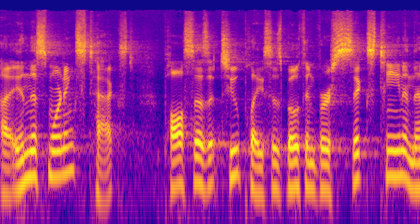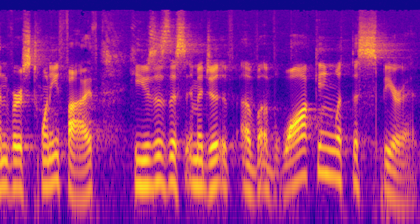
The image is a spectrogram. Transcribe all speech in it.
uh, in this morning's text, Paul says at two places, both in verse 16 and then verse 25, he uses this image of, of, of walking with the Spirit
